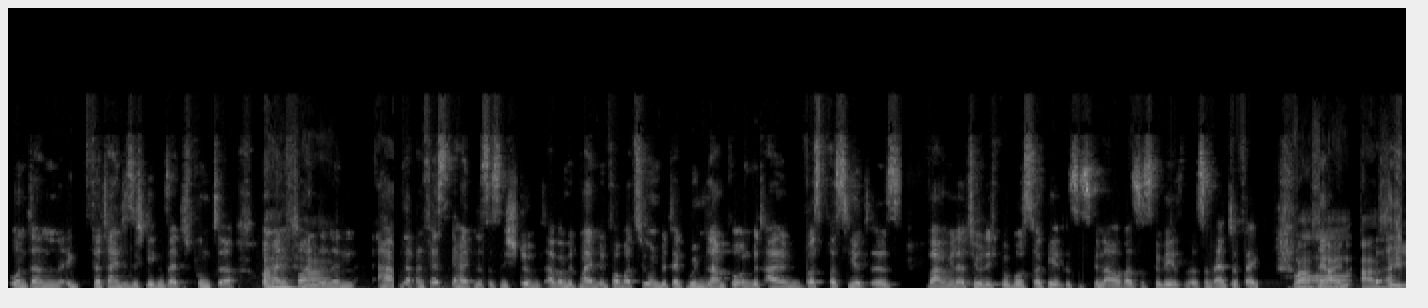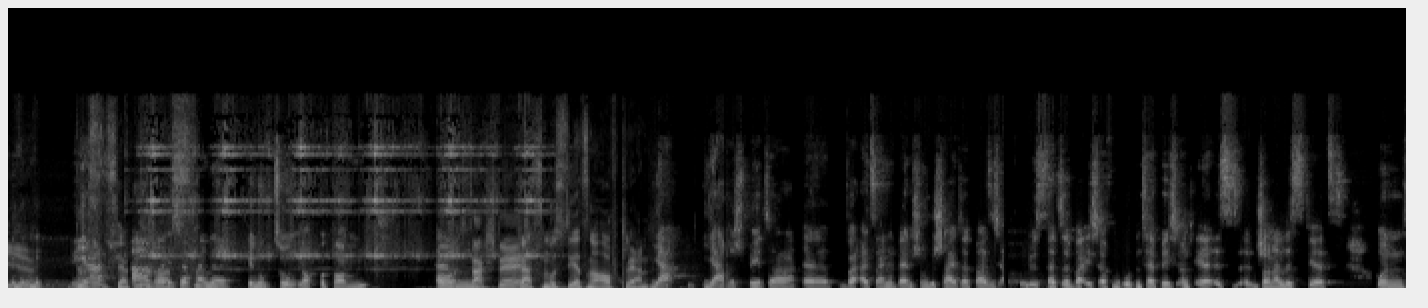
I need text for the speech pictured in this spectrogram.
und dann verteilen die sich gegenseitig Punkte. Und meine Alter. Freundinnen haben daran festgehalten, dass es nicht stimmt. Aber mit meinen Informationen, mit der grünen Lampe und mit allem, was passiert ist, waren wir natürlich bewusst, okay, das ist genau, was es gewesen ist im Endeffekt. Was Boah. ein. Das ja, ja aber ich habe meine Genugtuung noch bekommen. Oh, Ähm, sag schnell. Das musst du jetzt noch aufklären. ja, Jahre später, äh, weil als seine Band schon gescheitert war, sich aufgelöst hatte, war ich auf dem roten Teppich und er ist äh, Journalist jetzt und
